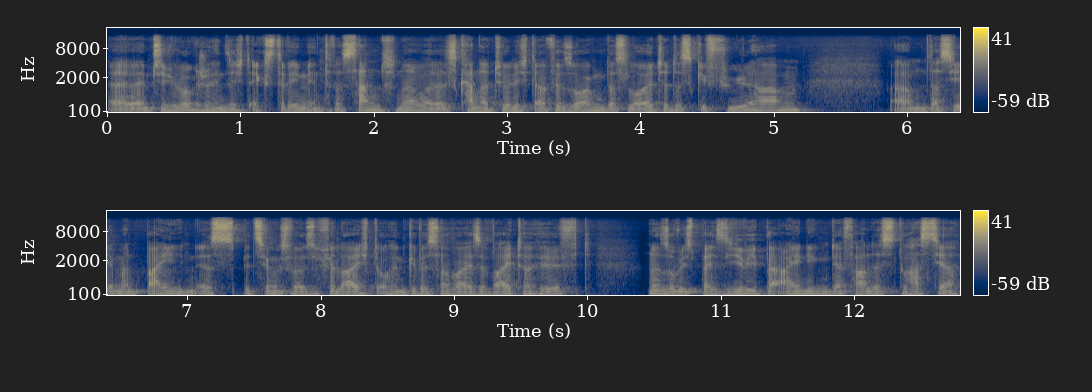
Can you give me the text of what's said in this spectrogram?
äh, in psychologischer Hinsicht extrem interessant, ne? weil es kann natürlich dafür sorgen, dass Leute das Gefühl haben, ähm, dass jemand bei ihnen ist, beziehungsweise vielleicht auch in gewisser Weise weiterhilft, ne? so wie es bei Siri bei einigen der Fall ist. Du hast ja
